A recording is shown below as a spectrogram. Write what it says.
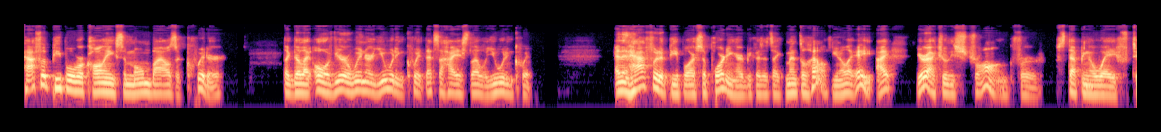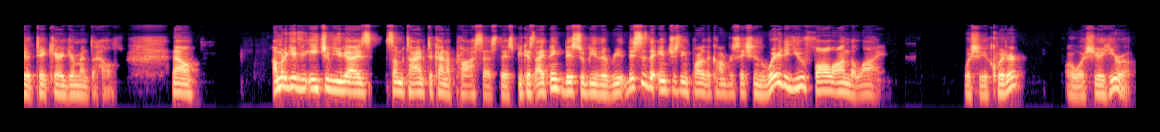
half of people were calling Simone Biles a quitter. Like they're like, oh, if you're a winner, you wouldn't quit. That's the highest level. You wouldn't quit. And then half of the people are supporting her because it's like mental health, you know, like, hey, I you're actually strong for stepping away f- to take care of your mental health. Now, I'm going to give you each of you guys some time to kind of process this because I think this would be the re- this is the interesting part of the conversation. Where do you fall on the line? Was she a quitter or was she a hero?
